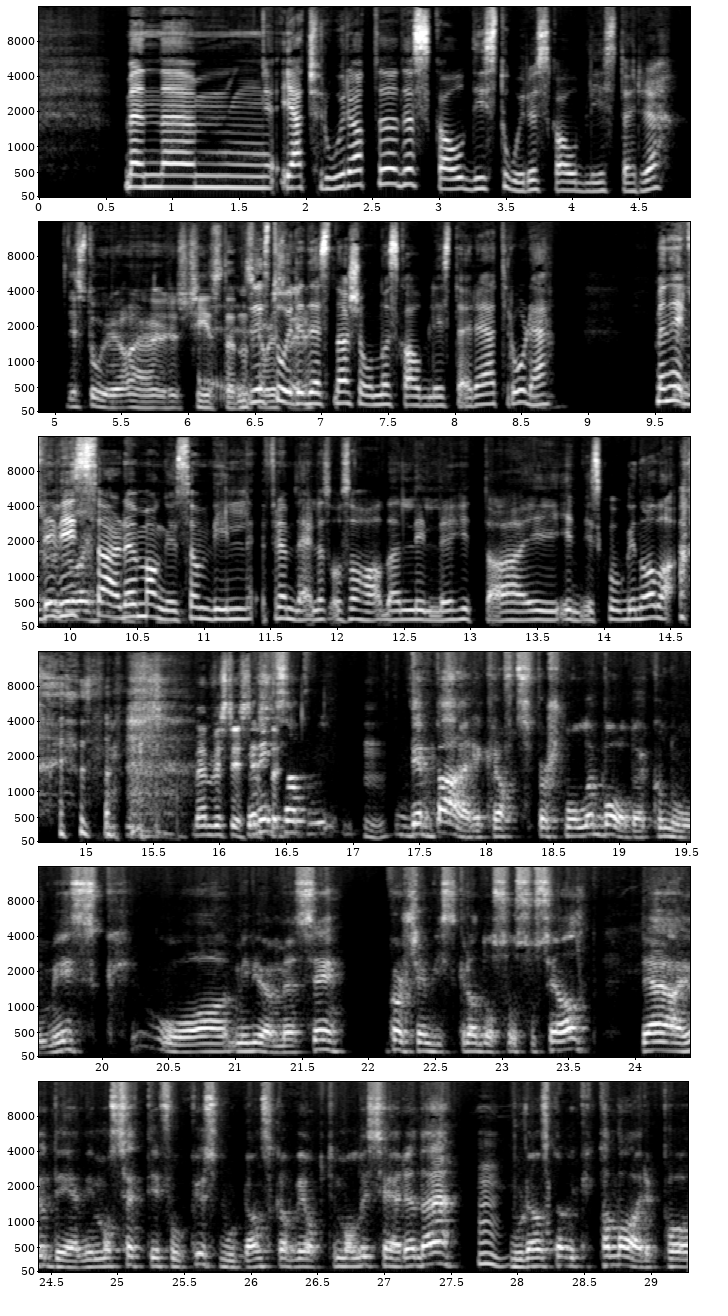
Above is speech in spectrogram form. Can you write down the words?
men øhm, jeg tror at det skal, de store skal bli større. De store uh, skistedene skal bli større. De store destinasjonene skal bli større, jeg tror det. Men tror det heldigvis så er det mange som vil fremdeles også ha den lille hytta inne i skogen òg, da. Men hvis disse Men ikke sant, det bærekraftspørsmålet, både økonomisk og miljømessig, kanskje i en viss grad også sosialt, det er jo det vi må sette i fokus. Hvordan skal vi optimalisere det? Hvordan skal vi ta vare på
